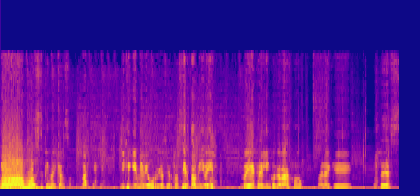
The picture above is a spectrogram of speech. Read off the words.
¡Vamos! Que no alcanzo. Va, ya, ya. Dije que me había aburrido, ¿cierto? ¿Cierto? Me iba a ir. Voy a dejar el link acá abajo para que ustedes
